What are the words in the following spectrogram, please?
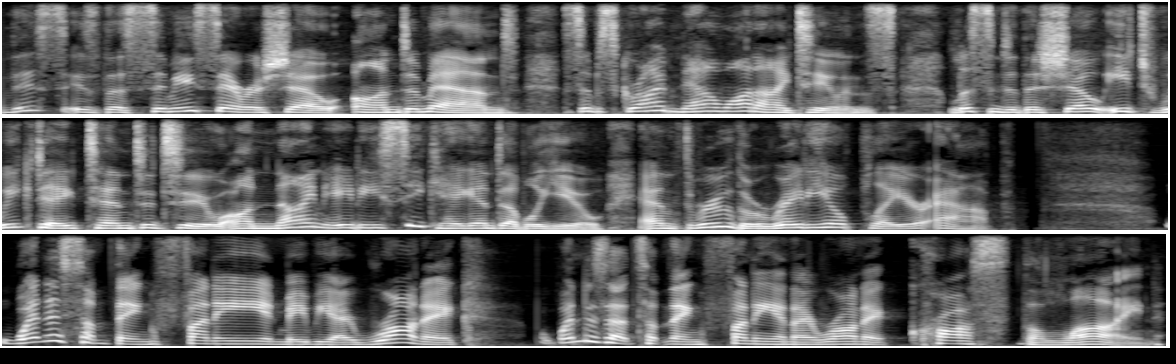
This is the Simi Sara Show on demand. Subscribe now on iTunes. Listen to the show each weekday 10 to 2 on 980 CKNW and through the Radio Player app. When is something funny and maybe ironic but when does that something funny and ironic cross the line?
